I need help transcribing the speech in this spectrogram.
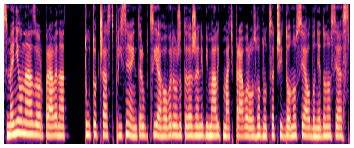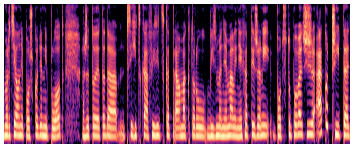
zmenil názor práve na túto časť prísnenia interrupcií a hovoril, že teda ženy by mali mať právo rozhodnúť sa, či donosia alebo nedonosia smrteľne poškodený plod a že to je teda psychická a fyzická trauma, ktorú by sme nemali nechať tie ženy podstupovať. Čiže ako čítať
